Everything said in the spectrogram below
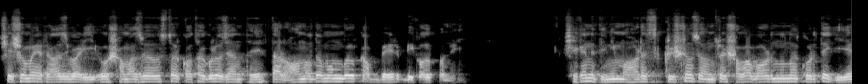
সে সময়ের রাজবাড়ি ও সমাজ ব্যবস্থার কথাগুলো জানতে তার অনদামঙ্গল কাব্যের বিকল্প নেই। সেখানে তিনি মহারাজ কৃষ্ণচন্দ্রের সভা বর্ণনা করতে গিয়ে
